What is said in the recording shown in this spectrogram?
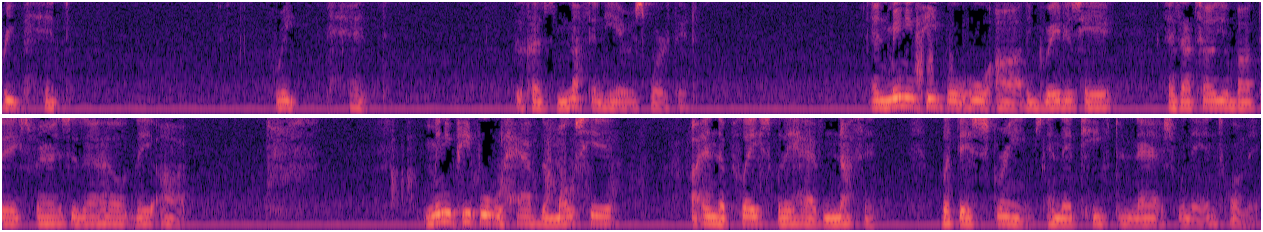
Repent. Repent. Because nothing here is worth it. And many people who are the greatest here, as I tell you about their experiences in hell, they are. Many people who have the most here are in the place where they have nothing but their screams and their teeth to gnash when they're in torment.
